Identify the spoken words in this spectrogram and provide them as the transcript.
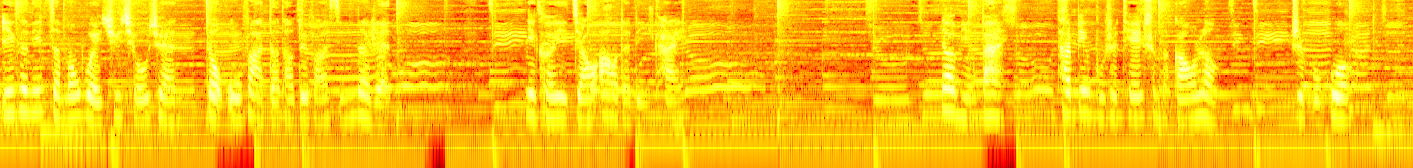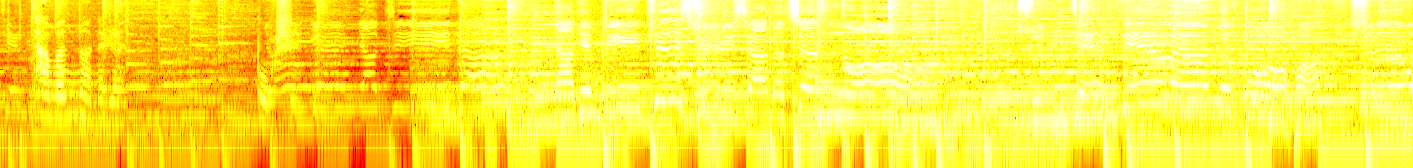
一个你怎么委曲求全都无法得到对方心的人，你可以骄傲的离开。要明白，他并不是天生的高冷，只不过他温暖的人不是你。那天彼此许下的承诺，瞬间点亮的火花，是我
